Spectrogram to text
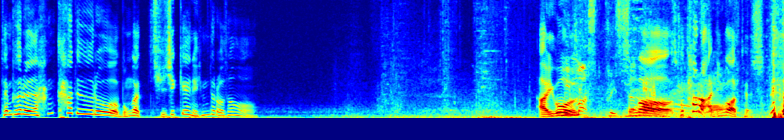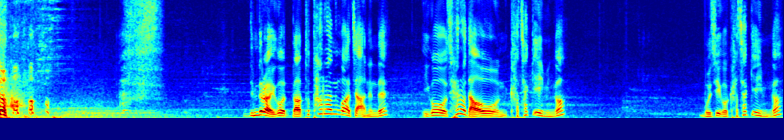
템플은 한 카드로 뭔가 뒤집기에는 힘들어서 아 이거. 뭔가 토탈은 아닌 것 같아 님들아 이거 나 토탈 하는 것 같지 않은데? 이거 새로 나온 가챠 게임인가? 뭐지 이거 가챠 게임인가?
